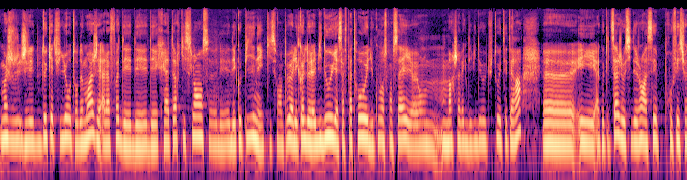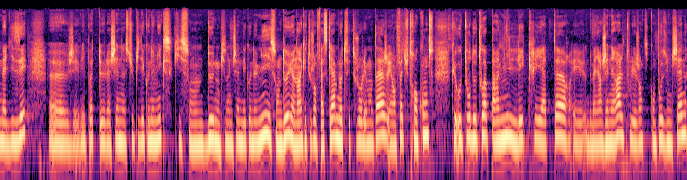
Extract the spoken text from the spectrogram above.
moi, j'ai deux cas de figure autour de moi. J'ai à la fois des, créateurs qui se lancent, euh, des, copines et qui sont un peu à l'école de la bidouille, elles savent pas trop et du coup on se conseille, euh, on, marche avec des vidéos tutos, etc. Euh, et à côté de ça, j'ai aussi des gens assez professionnalisés. Euh, j'ai mes potes de la chaîne Stupid Economics qui sont deux, donc ils ont une chaîne d'économie. Ils sont deux. Il y en a un qui est toujours face cam, l'autre fait toujours les montages. Et en fait, tu te rends compte que autour de toi, parmi les créateurs et de manière générale, tous les gens qui composent une chaîne,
